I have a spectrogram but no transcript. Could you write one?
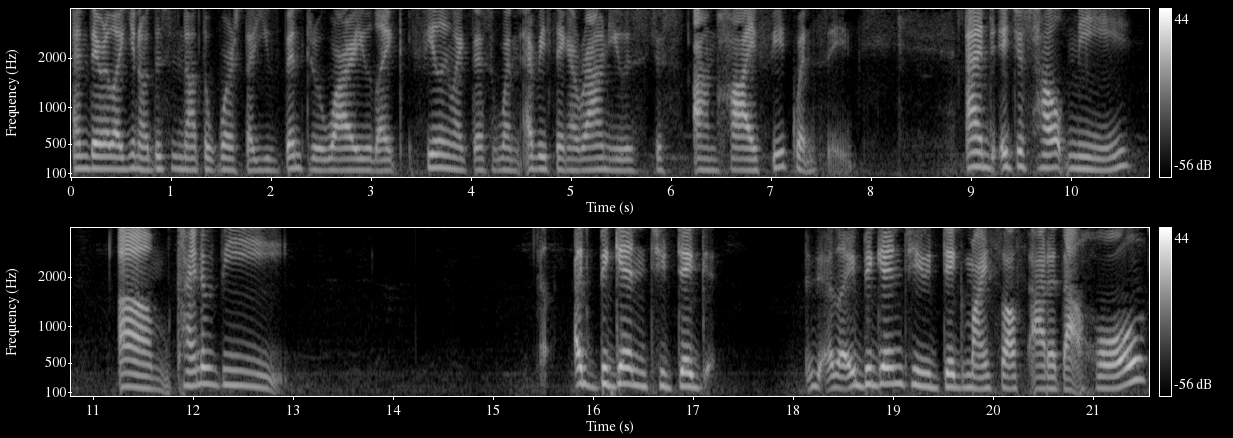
and they were like, you know, this is not the worst that you've been through. Why are you like feeling like this when everything around you is just on high frequency? And it just helped me um kind of be I begin to dig like begin to dig myself out of that hole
